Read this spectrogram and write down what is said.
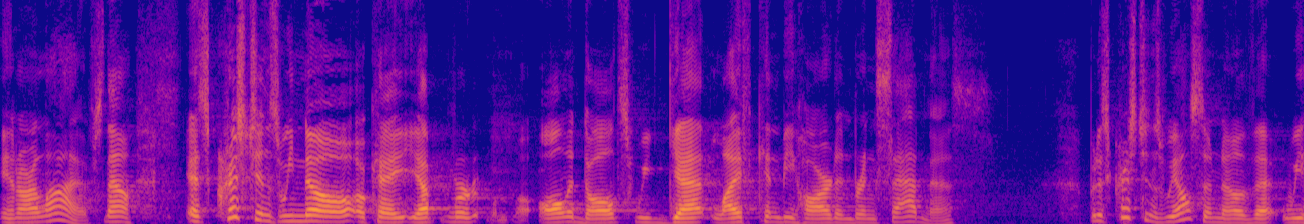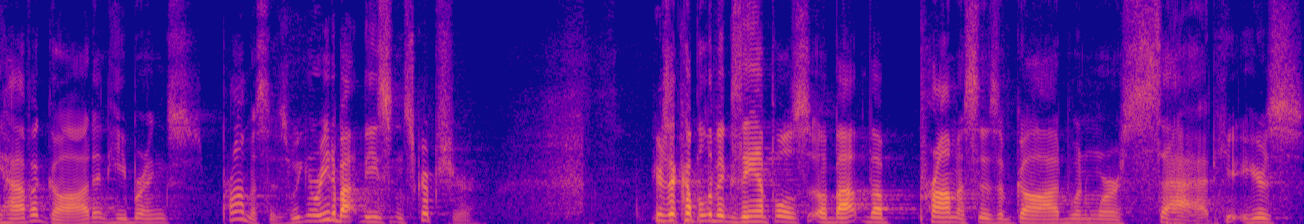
in our lives. Now, as Christians, we know, okay, yep, we're all adults, we get life can be hard and bring sadness. But as Christians, we also know that we have a God and He brings promises. We can read about these in Scripture. Here's a couple of examples about the promises of God when we're sad. Here's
